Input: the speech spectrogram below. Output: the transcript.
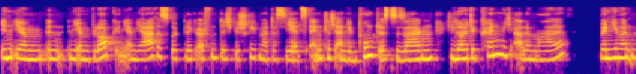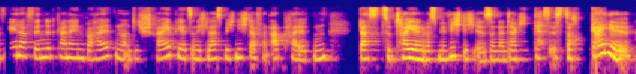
in ihrem, in, in ihrem Blog, in ihrem Jahresrückblick öffentlich geschrieben hat, dass sie jetzt endlich an dem Punkt ist, zu sagen, die Leute können mich alle mal. Wenn jemand einen Fehler findet, kann er ihn behalten und ich schreibe jetzt und ich lasse mich nicht davon abhalten, das zu teilen, was mir wichtig ist. Und dann sage ich, das ist doch geil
